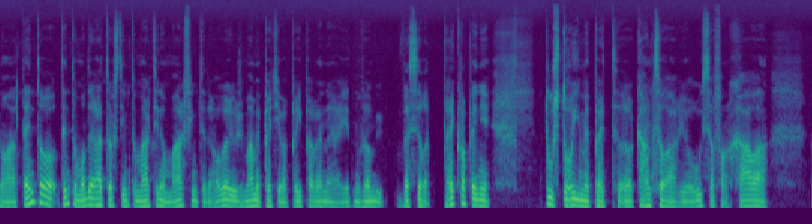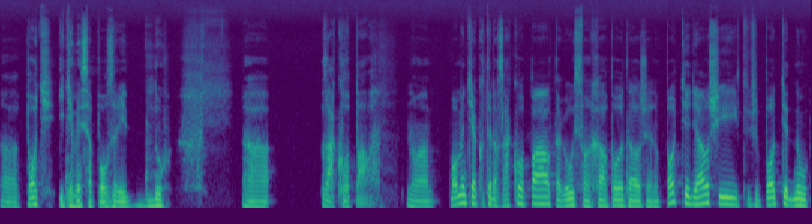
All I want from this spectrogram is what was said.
No a tento, tento moderátor s týmto Martinom Murphym teda hovoril, že máme pre teba pripravené jedno veľmi veselé prekvapenie. Tu stojíme pred eh, kanceláriou Luisa van Chala, poď, ideme sa pozrieť dnu. A zaklopal. No a v momente, ako teda zaklopal, tak Louis van Gaal povedal, že no poďte ďalší, že poďte dnu.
